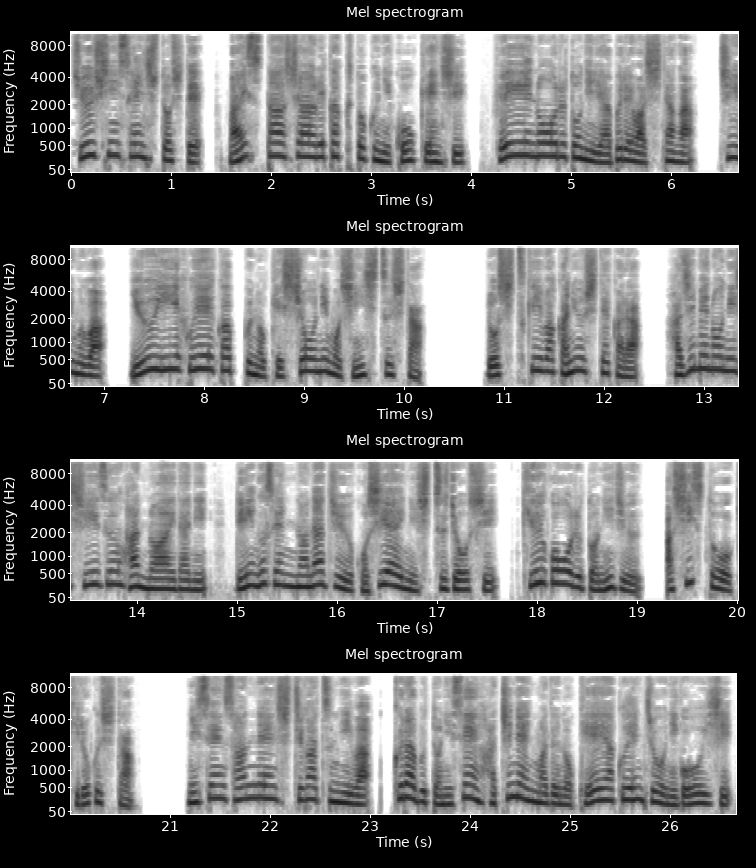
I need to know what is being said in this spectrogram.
中心選手としてマイスターシャーレ獲得に貢献し、フェイエノールトに敗れはしたが、チームは UEFA カップの決勝にも進出した。ロシツキは加入してから、初めの2シーズン半の間に、リーグ戦75試合に出場し、9ゴールと20アシストを記録した。2003年7月には、クラブと2008年までの契約延長に合意し、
